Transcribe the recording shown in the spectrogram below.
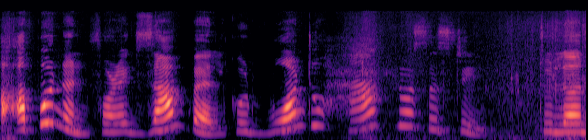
A opponent for example could want to hack your system to learn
